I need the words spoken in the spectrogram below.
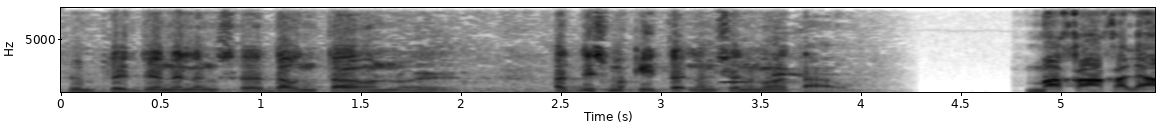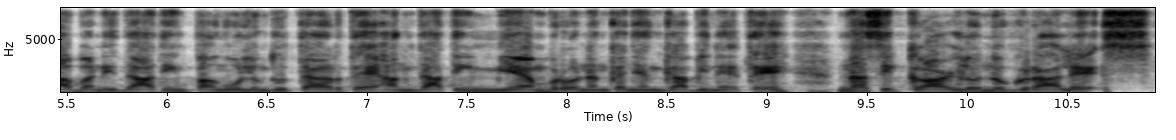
siyempre, diyan na lang sa downtown or at least makita lang siya ng mga tao. Makakalaban ni dating Pangulong Duterte ang dating miyembro ng kanyang gabinete na si Carlo Nograles.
